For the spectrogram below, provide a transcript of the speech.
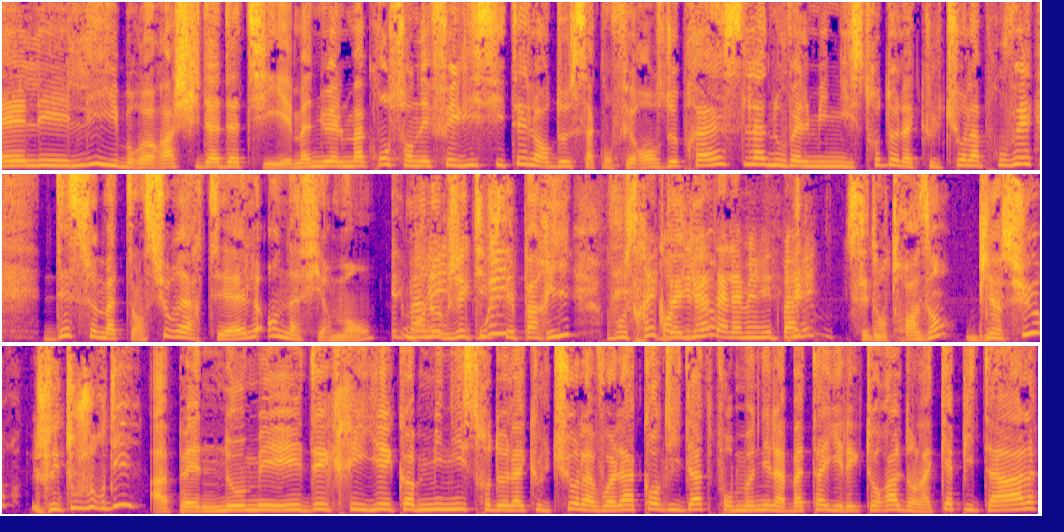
Elle est libre, Rachida Dati. Emmanuel Macron s'en est félicité lors de sa conférence de presse. La nouvelle ministre de la Culture l'a prouvé dès ce matin sur RTL en affirmant Mon objectif, c'est Paris. Vous serez candidate à la mairie de Paris C'est dans trois ans, bien sûr. Je l'ai toujours dit. À peine nommée et décriée comme ministre de la Culture, la voilà candidate pour mener la bataille électorale dans la capitale.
